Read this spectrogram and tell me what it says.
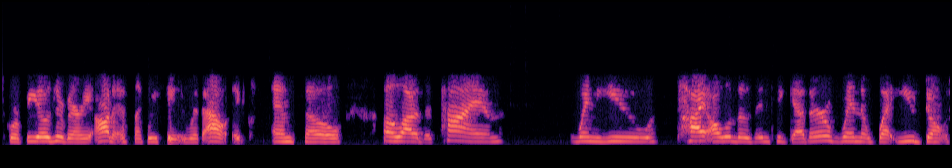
Scorpios are very honest like we stated with alex and so a lot of the time when you tie all of those in together, when what you don't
